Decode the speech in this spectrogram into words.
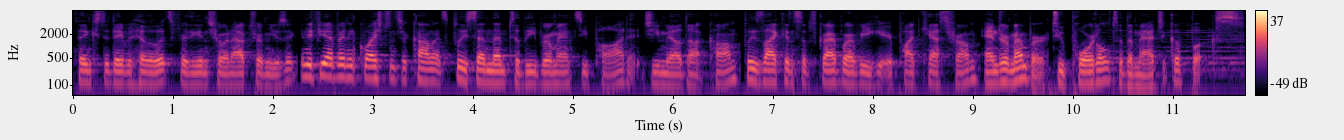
Thanks to David Hilowitz for the intro and outro music. And if you have any questions or comments, please send them to libromancypod at gmail.com. Please like and subscribe wherever you get your podcasts from. And remember to portal to the magic of books.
